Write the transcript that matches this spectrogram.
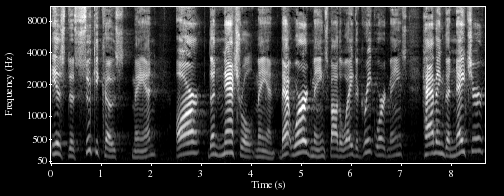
is the psychikos man or the natural man. That word means, by the way, the Greek word means having the nature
